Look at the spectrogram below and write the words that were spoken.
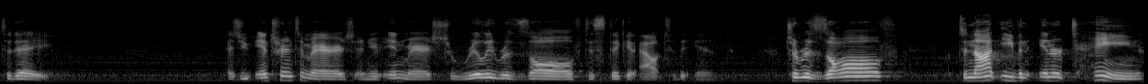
today, as you enter into marriage and you're in marriage, to really resolve to stick it out to the end. To resolve to not even entertain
